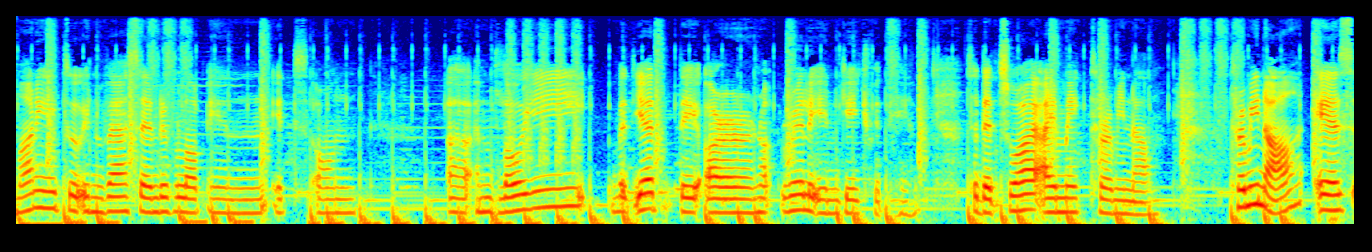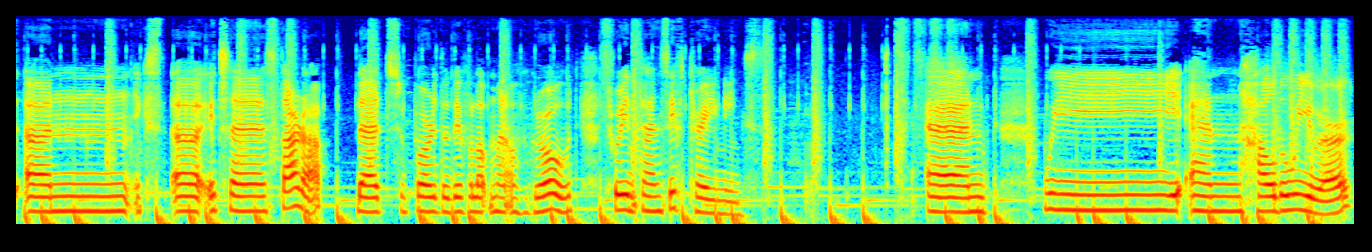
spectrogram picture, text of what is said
money to invest and develop in its own uh, employee but yet they are not really engaged with him. So that's why i make terminal. Terminal is an uh, it's a startup that support the development of growth through intensive trainings. And we and how do we work?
